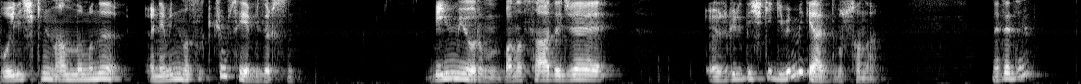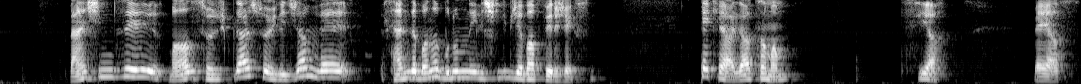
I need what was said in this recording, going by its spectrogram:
Bu ilişkinin anlamını, önemini nasıl küçümseyebilirsin? Bilmiyorum. Bana sadece özgür ilişki gibi mi geldi bu sana? Ne dedin? Ben şimdi bazı sözcükler söyleyeceğim ve sen de bana bununla ilişkili bir cevap vereceksin. Pekala tamam. Siyah, beyaz,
